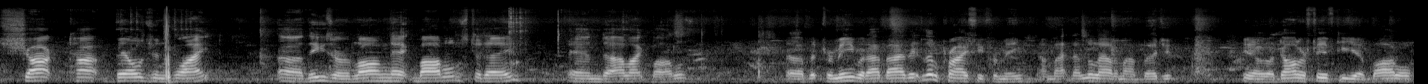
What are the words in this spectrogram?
Shock Top Belgian White, uh, these are long neck bottles today, and uh, I like bottles. Uh, but for me, what I buy, a little pricey for me. I'm a little out of my budget. You know, a dollar fifty a bottle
